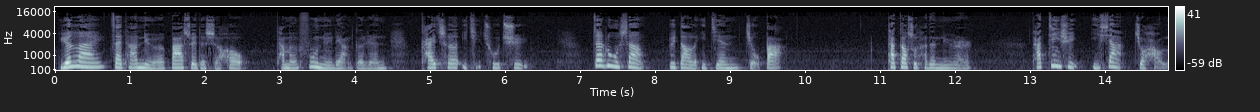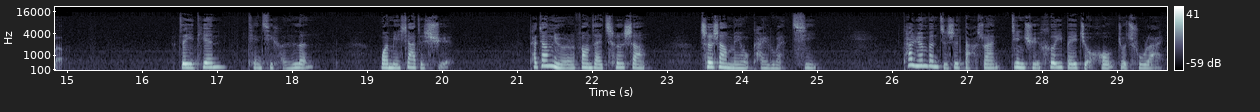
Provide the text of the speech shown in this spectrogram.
原来在他女儿八岁的时候，他们父女两个人开车一起出去，在路上。遇到了一间酒吧，他告诉他的女儿，他进去一下就好了。这一天天气很冷，外面下着雪，他将女儿放在车上，车上没有开暖气。他原本只是打算进去喝一杯酒后就出来，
